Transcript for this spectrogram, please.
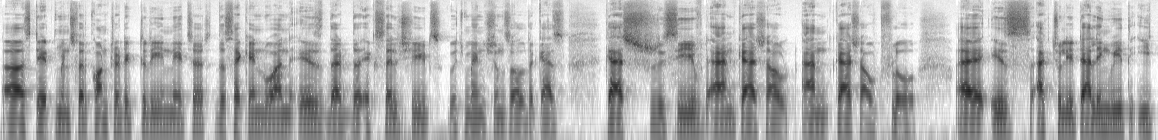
uh, statements were contradictory in nature. The second one is that the Excel sheets which mentions all the cash cash received and cash out and cash outflow uh, is actually tallying with each,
